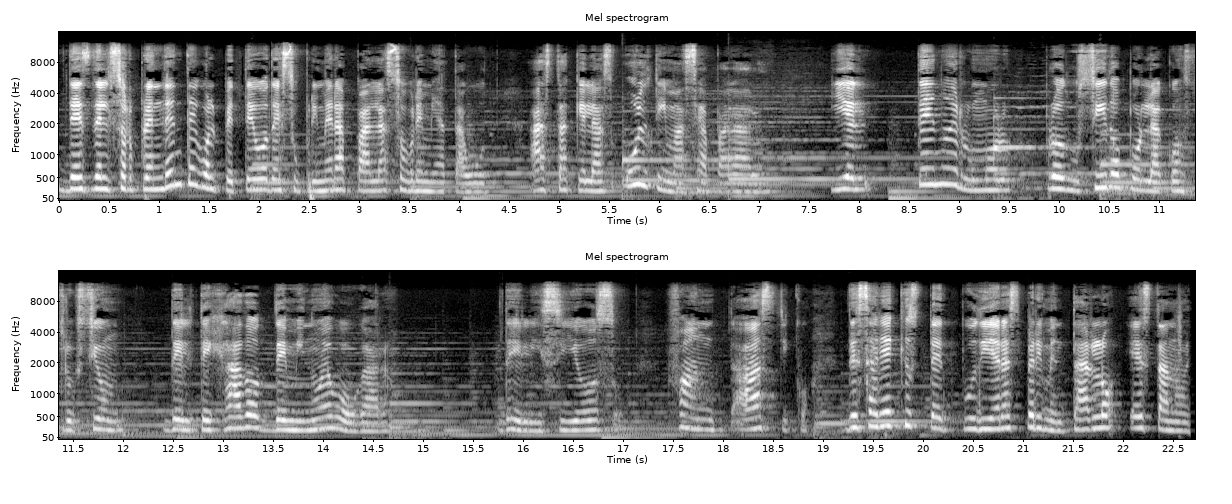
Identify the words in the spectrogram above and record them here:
desde el sorprendente golpeteo de su primera pala sobre mi ataúd hasta que las últimas se apagaron, y el tenue rumor producido por la construcción del tejado de mi nuevo hogar. Delicioso fantástico. Desearía que usted pudiera experimentarlo esta noche.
